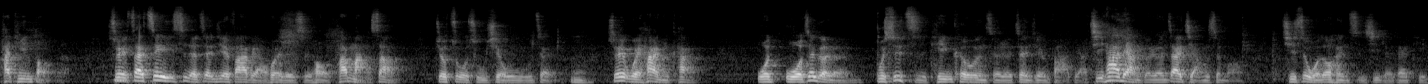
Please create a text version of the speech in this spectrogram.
他听懂了，所以在这一次的证件发表会的时候，他马上就做出修乌证，嗯，所以伟汉你看。我我这个人不是只听柯文哲的证件发表，其他两个人在讲什么，其实我都很仔细的在听。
